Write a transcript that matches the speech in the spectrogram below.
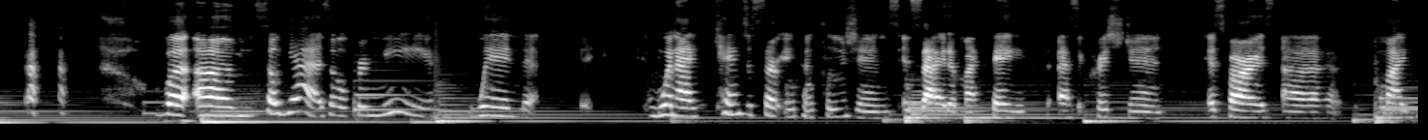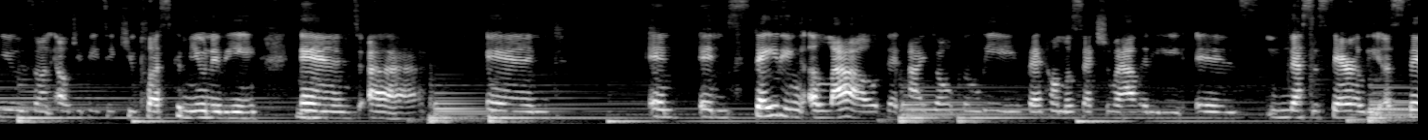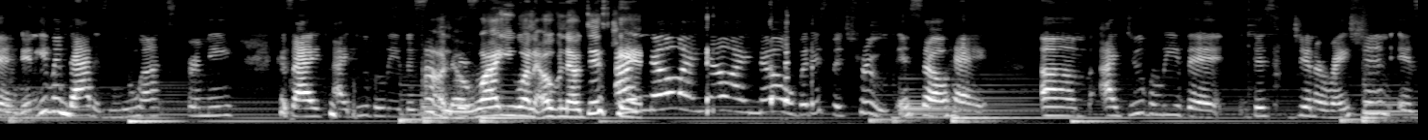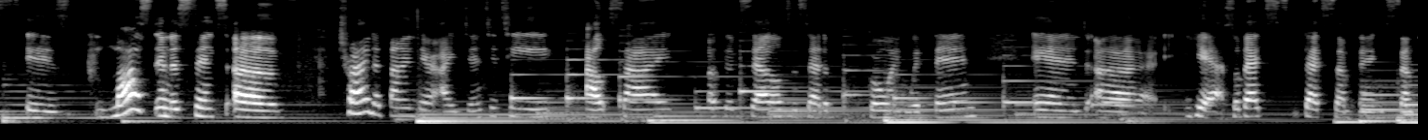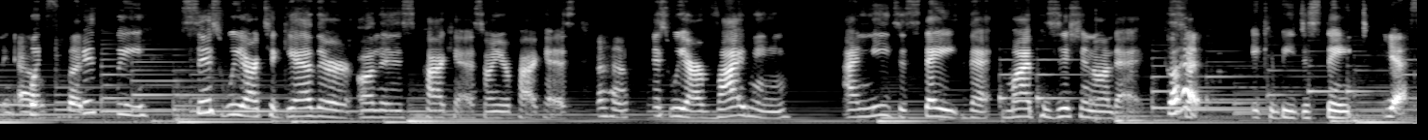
but um, so yeah, so for me, when when I came to certain conclusions inside of my faith as a Christian, as far as uh, my views on LGBTQ plus community and uh, and and and stating aloud that I don't believe that homosexuality is necessarily a sin, and even that is nuanced for me because I I do believe this. I don't know why you want to open up this can. I know, I know, I know, but it's the truth, and so hey, um, I do believe that this generation is is lost in the sense of trying to find their identity outside of themselves instead of going within. And uh yeah so that's that's something something else but, but since we since we are together on this podcast on your podcast uh-huh. since we are vibing i need to state that my position on that. Go ahead. so it could be distinct. Yes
